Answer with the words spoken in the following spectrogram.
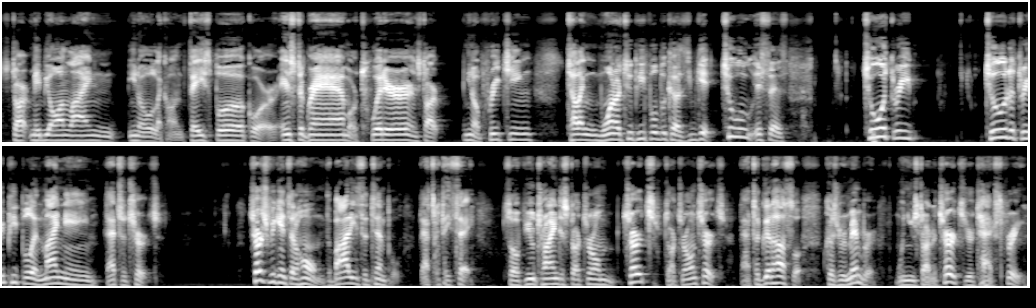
start maybe online, you know, like on Facebook or Instagram or Twitter, and start you know preaching, telling one or two people because you get two. It says two or three, two to three people in my name. That's a church. Church begins at home. The body's the temple. That's what they say. So if you're trying to start your own church, start your own church. That's a good hustle. Because remember, when you start a church, you're tax free.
